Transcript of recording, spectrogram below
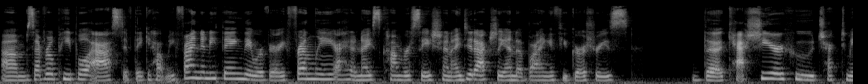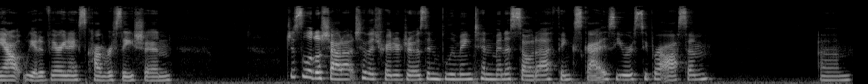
Um, several people asked if they could help me find anything. They were very friendly. I had a nice conversation. I did actually end up buying a few groceries the cashier who checked me out. We had a very nice conversation. Just a little shout out to the Trader Joe's in Bloomington, Minnesota. Thanks, guys. You were super awesome. Um,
